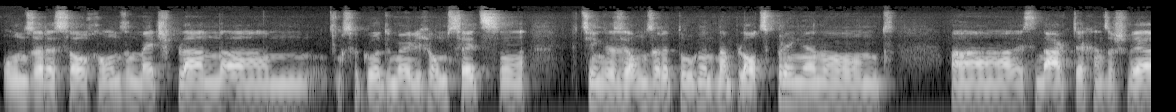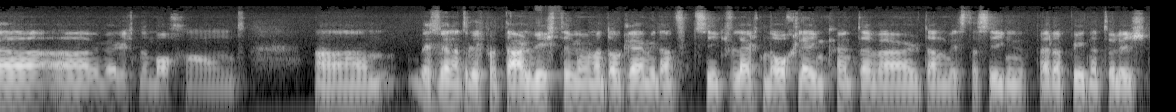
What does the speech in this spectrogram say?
unsere Sache, unseren Matchplan ähm, so gut wie möglich umsetzen, beziehungsweise unsere Tugenden am Platz bringen und äh, in Alltag so schwer äh, wie möglich nur machen. Und ähm, es wäre natürlich brutal wichtig, wenn man da gleich mit einem Sieg vielleicht nachlegen könnte, weil dann ist der Sieg bei Rapid natürlich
